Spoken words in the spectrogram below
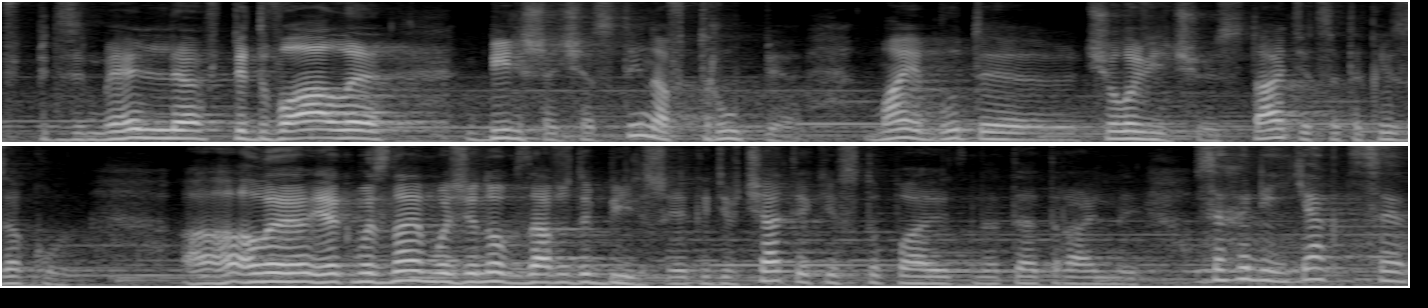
в підземелля, в підвали. Більша частина в трупі має бути чоловічої статі, це такий закон. Але як ми знаємо, жінок завжди більше, як і дівчат, які вступають на театральний. Взагалі, як це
